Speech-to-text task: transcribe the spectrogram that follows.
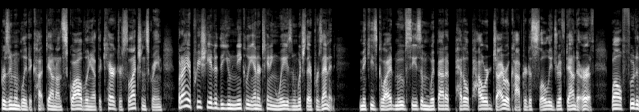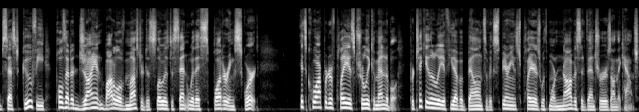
presumably to cut down on squabbling at the character selection screen, but I appreciated the uniquely entertaining ways in which they're presented. Mickey's glide move sees him whip out a pedal powered gyrocopter to slowly drift down to Earth, while food obsessed Goofy pulls out a giant bottle of mustard to slow his descent with a spluttering squirt. Its cooperative play is truly commendable, particularly if you have a balance of experienced players with more novice adventurers on the couch.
